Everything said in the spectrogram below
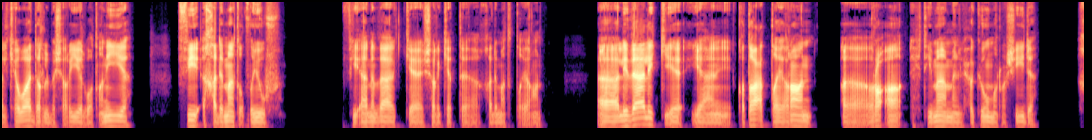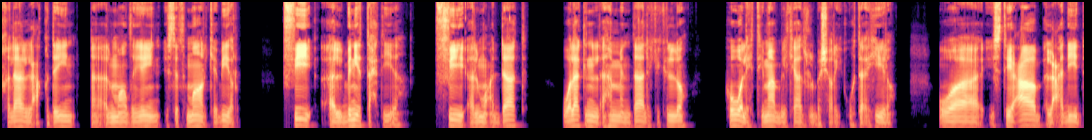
الكوادر البشرية الوطنية في خدمات الضيوف في آنذاك شركة خدمات الطيران. لذلك يعني قطاع الطيران رأى اهتمام من الحكومة الرشيدة خلال العقدين الماضيين استثمار كبير في البنية التحتية في المعدات ولكن الأهم من ذلك كله هو الاهتمام بالكادر البشري وتأهيله واستيعاب العديد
